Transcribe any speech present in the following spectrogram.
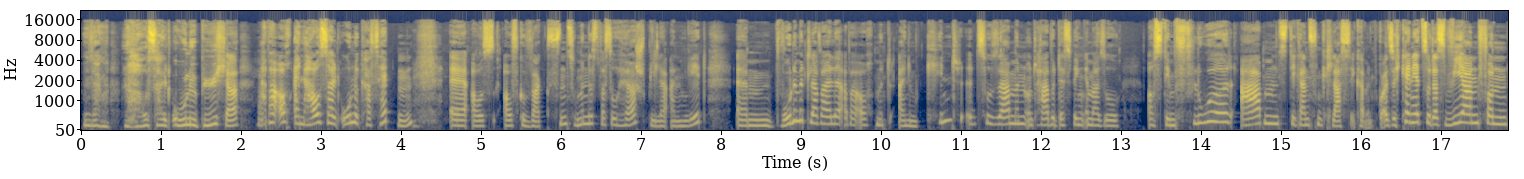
wir sagen ein Haushalt ohne Bücher, aber auch ein Haushalt ohne Kassetten äh, aus, aufgewachsen, zumindest was so Hörspiele angeht. Ähm, wohne mittlerweile aber auch mit einem Kind äh, zusammen und habe deswegen immer so aus dem Flur abends die ganzen Klassiker mitbekommen. Also ich kenne jetzt so das Vian von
